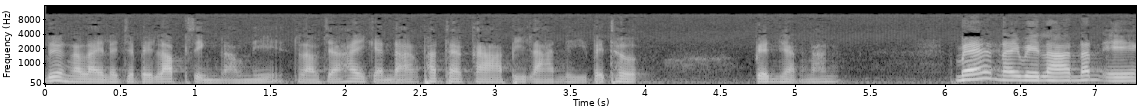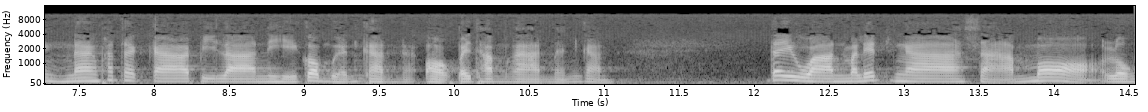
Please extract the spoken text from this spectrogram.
เรื่องอะไรเราจะไปรับสิ่งเหล่านี้ เราจะให้แก่นางพัฒกาปีลานีไปเถอะเป็นอย่างนั้น แม้ในเวลานั้นเองนางพัฒกาปีลานีก็เหมือนกันออกไปทำงานเหมือนกัน ได้หวานเมล็ดงาสามหม้อลง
